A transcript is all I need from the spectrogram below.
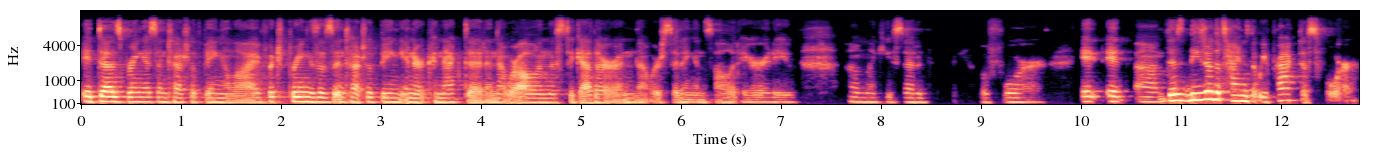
it does bring us in touch with being alive which brings us in touch with being interconnected and that we're all in this together and that we're sitting in solidarity um, like you said before. It, it um, this, these are the times that we practice for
